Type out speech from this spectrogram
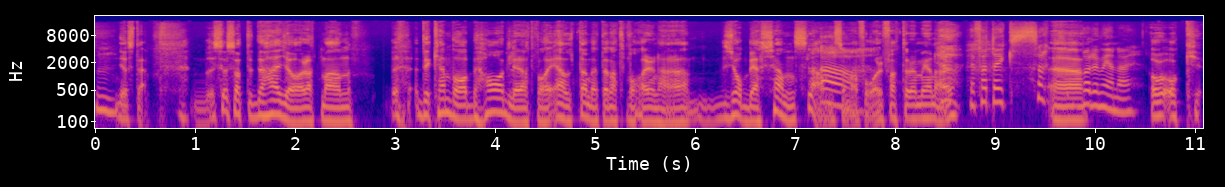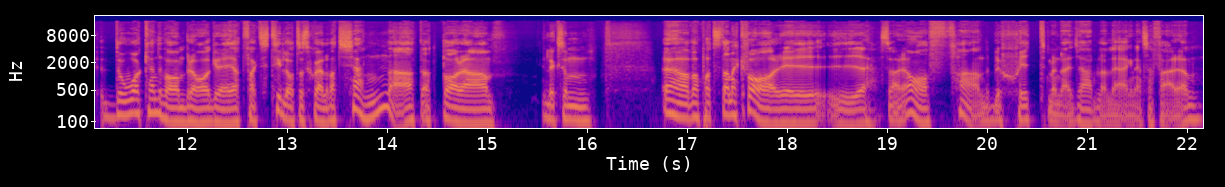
mm. just det. Så, så, att det här gör att man det kan vara behagligare att vara i ältandet än att vara i den här jobbiga känslan ah. som man får. Fattar du vad jag menar? Jag fattar exakt uh, vad du menar. Och, och, då kan det vara en bra grej att faktiskt tillåta sig själv att känna, att, att bara liksom öva på att stanna kvar i, i så här, ja fan det blev skit med den där jävla lägenhetsaffären.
